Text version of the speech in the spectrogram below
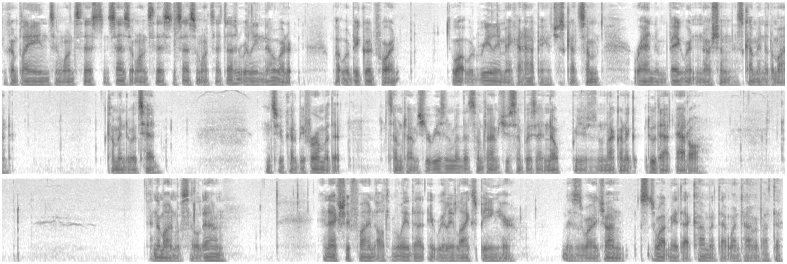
who complains and wants this and says it wants this and says it wants that, doesn't really know what it, what would be good for it, what would really make it happy. It's just got some random vagrant notion has come into the mind, come into its head. And so you've got to be firm with it. Sometimes you reason with it, sometimes you simply say, nope, I'm not going to do that at all. And the mind will settle down and actually find ultimately that it really likes being here. This is why Ajaan Suwat made that comment that one time about the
